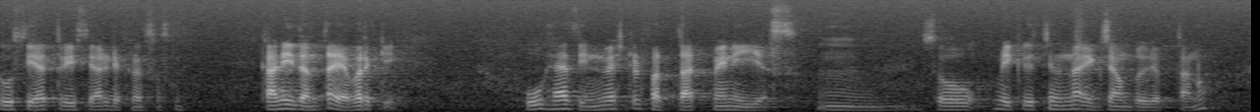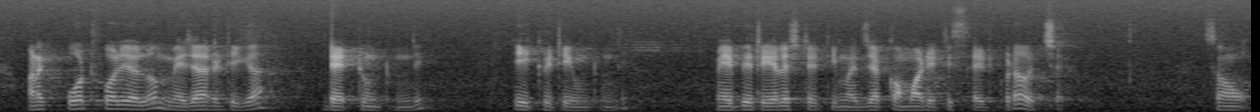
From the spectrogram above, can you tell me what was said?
two CR three CR difference వస్తుంది. కానీ ఇదంతా ఎవరికి? Who has invested for that many years so మీకు చిన్న ఎగ్జాంపుల్ చెప్తాను. మనకి పోర్ట్ఫోలియోలో మెజారిటీగా డెట్ ఉంటుంది ఈక్విటీ ఉంటుంది. మేబీ రియల్ ఎస్టేట్ ఈ మధ్య కమాడిటీ సైడ్ కూడా వచ్చాయి. సో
